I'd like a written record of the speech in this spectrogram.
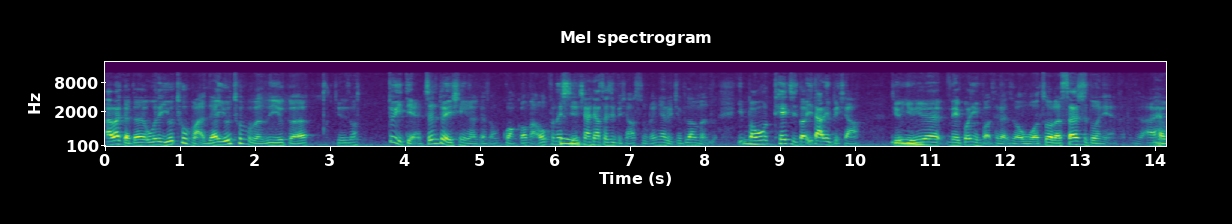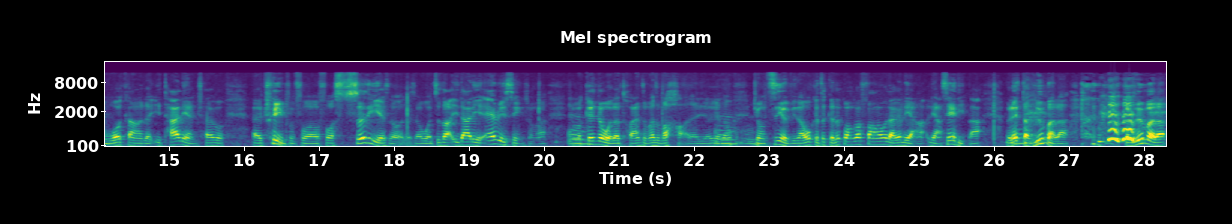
阿拉搿搭我的 YouTube 嘛，现在 YouTube 勿是有搿就是种对点针对性的搿种广告嘛，我可能前想想出去白相，查了眼乱七八糟物事，伊帮我推荐到意大利白相，就有一个美国人跑出来说，我做了三十多年的。I have worked on the Italian travel 呃 trip for for thirty years old 的时候，我知道意大利 everything 什么什么跟着我的团怎么怎么好的，就搿种穷之牛逼呢。我搿只搿只广告放了我大概两两三个礼拜，后来突然没了，突然没了。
